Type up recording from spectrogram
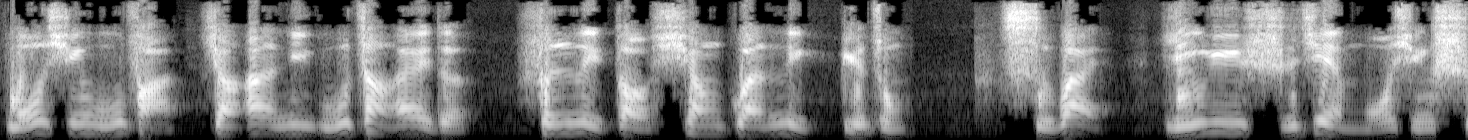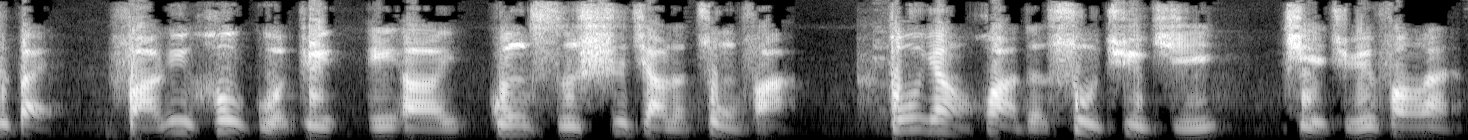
模型无法将案例无障碍的分类到相关类别中。此外，由于实践模型失败，法律后果对 AI 公司施加了重罚。多样化的数据集解决方案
